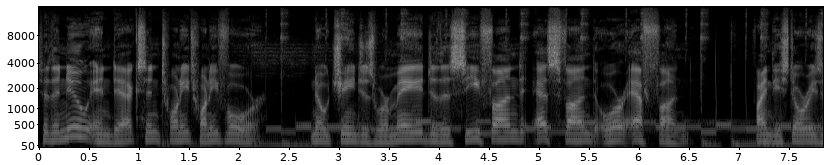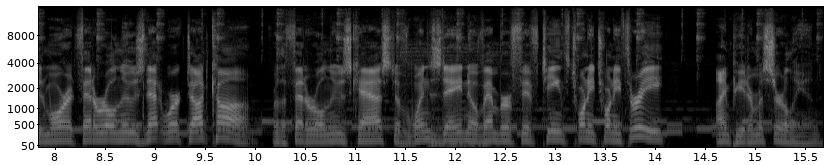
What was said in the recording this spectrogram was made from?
to the new index in 2024. No changes were made to the C Fund, S Fund, or F Fund. Find these stories and more at federalnewsnetwork.com. For the Federal Newscast of Wednesday, November 15th, 2023, I'm Peter Musurlian.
